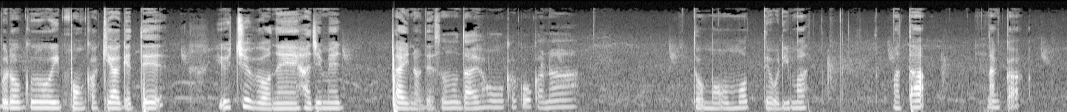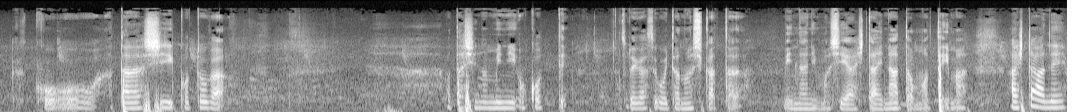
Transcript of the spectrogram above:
ブログを1本書き上げて YouTube をね始めたいのでその台本を書こうかなとも思っております。またなんかこう新しいことが私の身に起こってそれがすごい楽しかったらみんなにもシェアしたいなと思っています。明日はね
